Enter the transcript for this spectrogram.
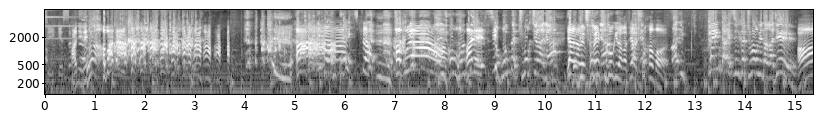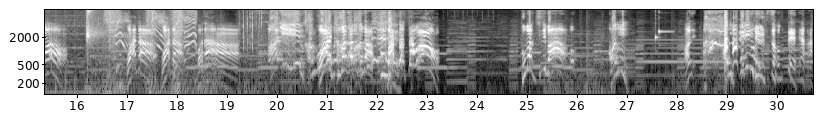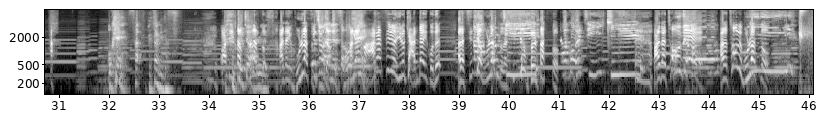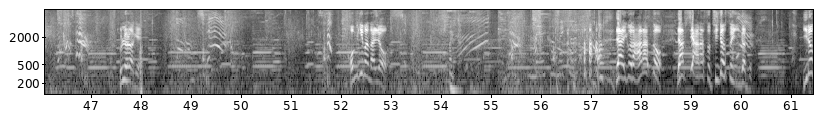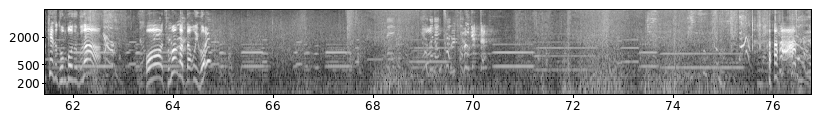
아니네? 아 맞아! 아! 진짜. 아 뭐야! 뭔데? 아니 씨. 너 뭔데 주먹질 하냐? 너 야나왜 미쳤냐? 왜 주먹이 나가지? 야 잠깐만. 아니 패링 당했으니까 주먹이 나가지. 아! 와다! 와다! 와다! 아니 강국. 와 도망가는 거 봐 맞서 싸워! 도망치지 마! 어, 아니 아니 아니 베리로 김성태 오케이 사, 백상 이겼어. 아니 나안 몰랐어. 아 나 이거 몰랐어 진짜. 안 됐어. 아나 오케이. 이거 알았으면 이렇게 안 당했거든? 아 나 진짜 아, 몰랐어. 나. 진짜 몰랐어. 나 걸지 2킬 아나 처음에 아 나 처음에 몰랐어. 졸렬하게. 검기만 날려 야 이거 나 알았어 얍씨 알았어 뒤졌어 이 인간들 이렇게 해서 돈 버는구나 와 도망간다고 이걸? 내가 타고난 천사 모르겠다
